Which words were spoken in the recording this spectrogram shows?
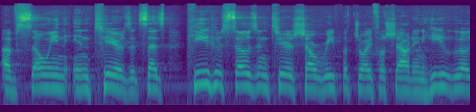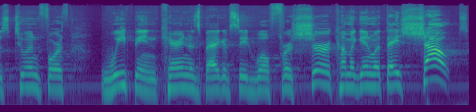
of sowing in tears. It says, He who sows in tears shall reap with joyful shouting. He who goes to and forth weeping, carrying his bag of seed, will for sure come again with a shout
